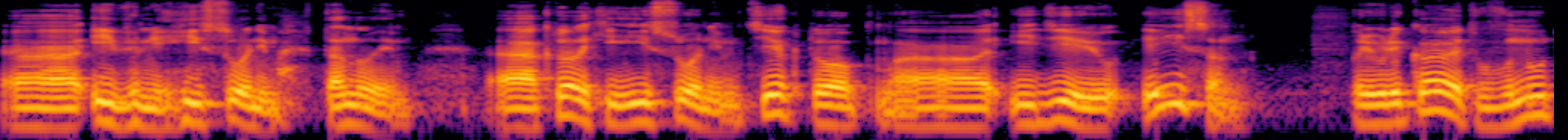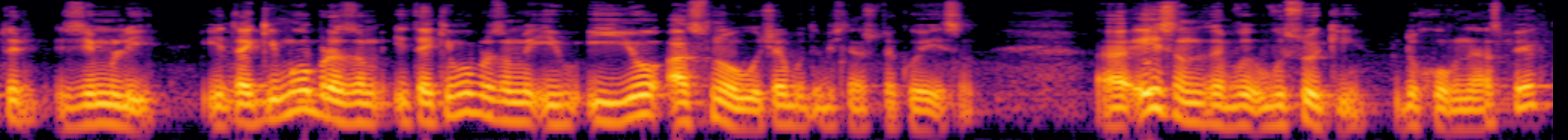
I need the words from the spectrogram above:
и, вернее, Исоним, Таноим. Кто такие Исоним? Те, кто идею Эйсон привлекают внутрь земли и таким образом, и таким образом ее основу, сейчас буду объяснять, что такое Эйсон. Э, Эйсон – это высокий духовный аспект,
